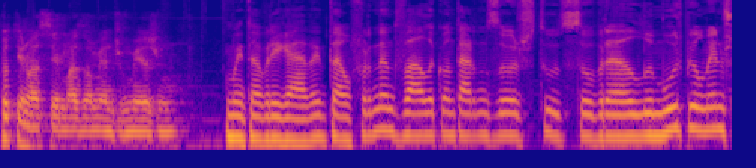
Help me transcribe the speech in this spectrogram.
continua a ser mais ou menos o mesmo. Muito obrigada. Então, Fernando Vala, contar-nos hoje tudo sobre a Lemur, pelo menos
